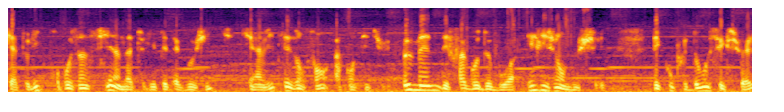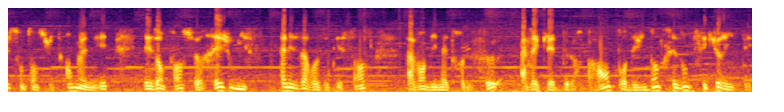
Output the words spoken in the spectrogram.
catholique propose ainsi un atelier pédagogique qui invite les enfants à constituer eux-mêmes des fagots de bois érigés en bûcher. Des couples d'homosexuels sont ensuite emmenés. Les enfants se réjouissent à les arroser d'essence avant d'y mettre le feu avec l'aide de leurs parents pour d'évidentes raisons de sécurité.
